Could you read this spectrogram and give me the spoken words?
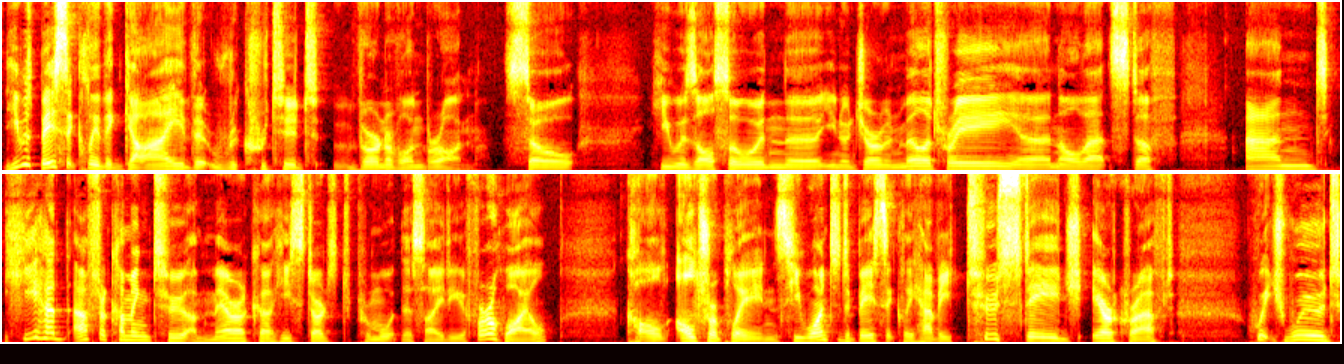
he was basically the guy that recruited Wernher von Braun. So he was also in the you know German military uh, and all that stuff. And he had after coming to America, he started to promote this idea for a while called Ultraplanes. He wanted to basically have a two-stage aircraft which would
